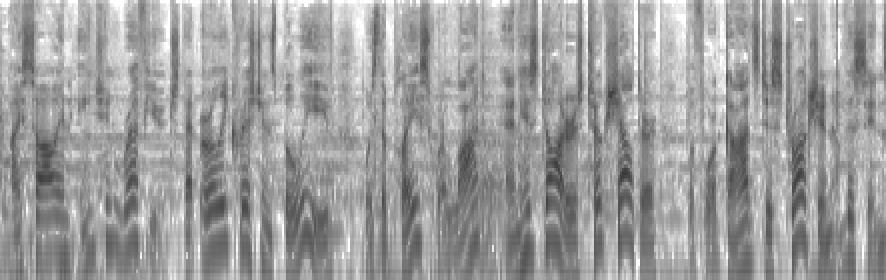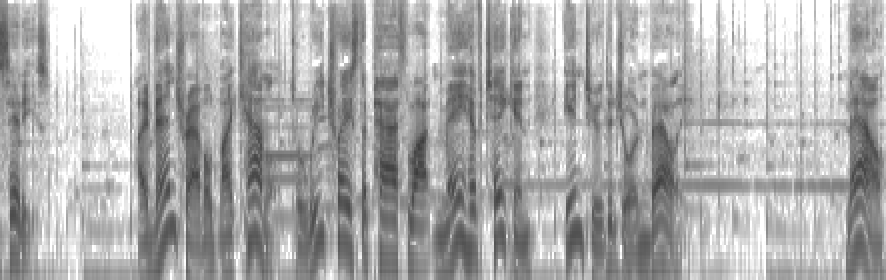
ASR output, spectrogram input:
I saw an ancient refuge that early Christians believe was the place where Lot and his daughters took shelter before God's destruction of the sin cities. I then traveled by camel to retrace the path Lot may have taken into the Jordan Valley. Now,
